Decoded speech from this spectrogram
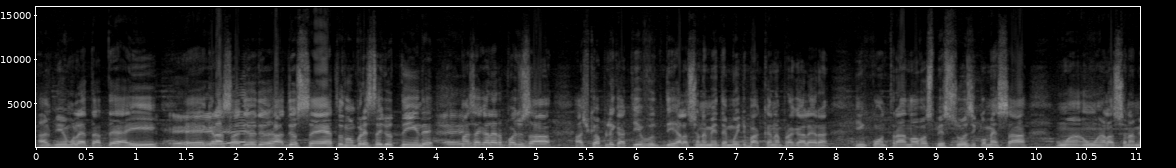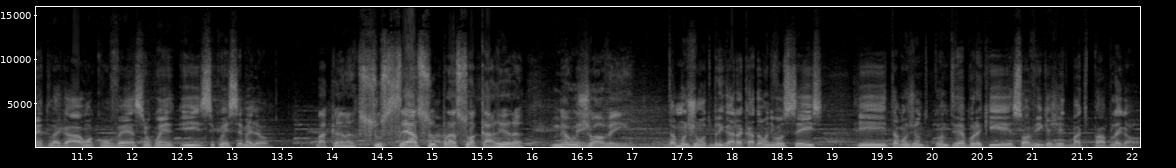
A minha mulher tá até aí. É, graças a Deus já deu certo. Não precisa do Tinder. É. Mas a galera pode usar. Acho que o aplicativo de relacionamento é muito bacana pra galera encontrar novas pessoas e começar uma, um relacionamento legal, uma conversa e, e se conhecer melhor. Bacana. Sucesso para sua carreira, meu Amém. jovem. Tamo junto. Obrigado a cada um de vocês. E tamo junto quando estiver por aqui. É só vir que a gente bate papo legal.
